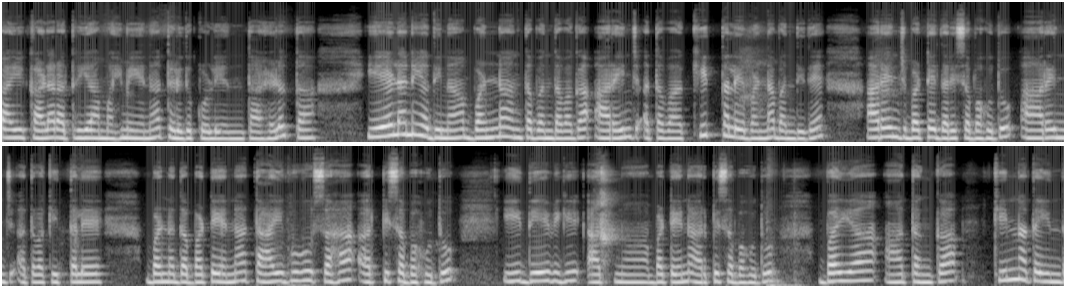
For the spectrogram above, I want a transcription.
ತಾಯಿ ಕಾಳರಾತ್ರಿಯ ಮಹಿಮೆಯನ್ನು ತಿಳಿದುಕೊಳ್ಳಿ ಅಂತ ಹೇಳುತ್ತಾ ಏಳನೆಯ ದಿನ ಬಣ್ಣ ಅಂತ ಬಂದವಾಗ ಆರೆಂಜ್ ಅಥವಾ ಕಿತ್ತಳೆ ಬಣ್ಣ ಬಂದಿದೆ. ಆರೆಂಜ್ ಬಟ್ಟೆ ಧರಿಸಬಹುದು, ಆರೆಂಜ್ ಅಥವಾ ಕಿತ್ತಳೆ ಬಣ್ಣದ ಬಟ್ಟೆಯನ್ನು ತಾಯಿಗೂ ಸಹ ಅರ್ಪಿಸಬಹುದು. ಈ ದೇವಿಗೆ ಆತ್ಮ, ಬಟ್ಟೆಯನ್ನು ಅರ್ಪಿಸಬಹುದು. ಭಯ, ಆತಂಕ, ಖಿನ್ನತೆಯಿಂದ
